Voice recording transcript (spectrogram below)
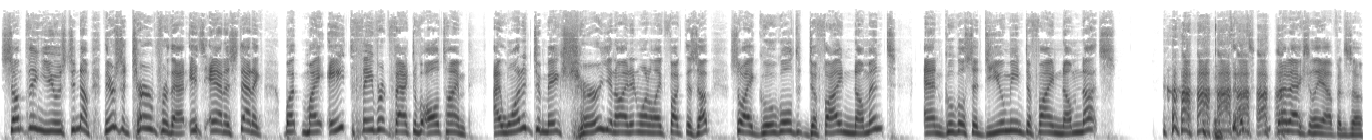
Something used to numb. There's a term for that. It's anesthetic. But my eighth favorite fact of all time, I wanted to make sure, you know, I didn't want to like fuck this up. So I Googled define numbant and Google said, do you mean define numbnuts? That's, that actually happened. So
